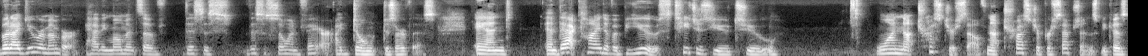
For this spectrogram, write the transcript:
But i do remember having moments of this is this is so unfair. I don't deserve this. And and that kind of abuse teaches you to one not trust yourself not trust your perceptions because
